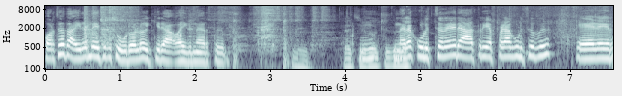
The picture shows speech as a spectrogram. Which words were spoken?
കുറച്ച് തൈലം തേച്ചിട്ട് ചൂടുവെള്ളം ഒഴിക്കുക വൈകുന്നേരത്ത്. ഇന്നലെ കുളിച്ചതേ രാത്രി എപ്പോഴാ കുളിച്ചത്? ഏഴര.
